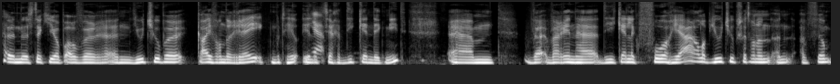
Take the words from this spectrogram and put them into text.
een stukje op over een YouTuber, Kai van der Rey. Ik moet heel eerlijk ja. zeggen, die kende ik niet. Um, waarin uh, die kennelijk vorig jaar al op YouTube soort van een, een, een film,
